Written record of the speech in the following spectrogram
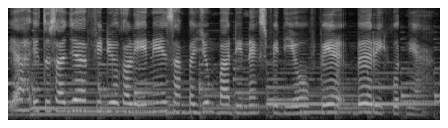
Ya itu saja video kali ini sampai jumpa di next video berikutnya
